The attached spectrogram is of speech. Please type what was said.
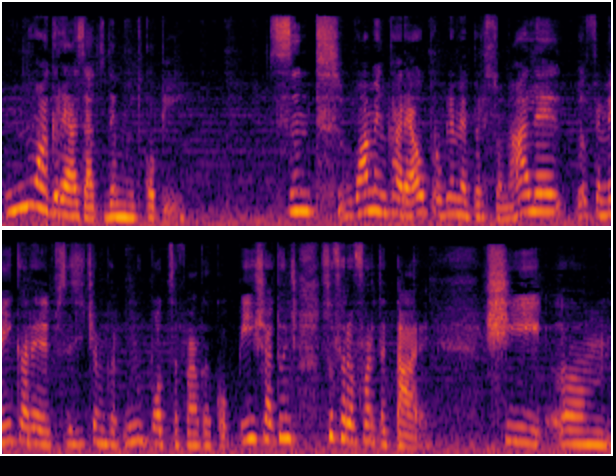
nu agrează atât de mult copiii. Sunt oameni care au probleme personale, femei care, să zicem, că nu pot să facă copii și atunci suferă foarte tare. Și um,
